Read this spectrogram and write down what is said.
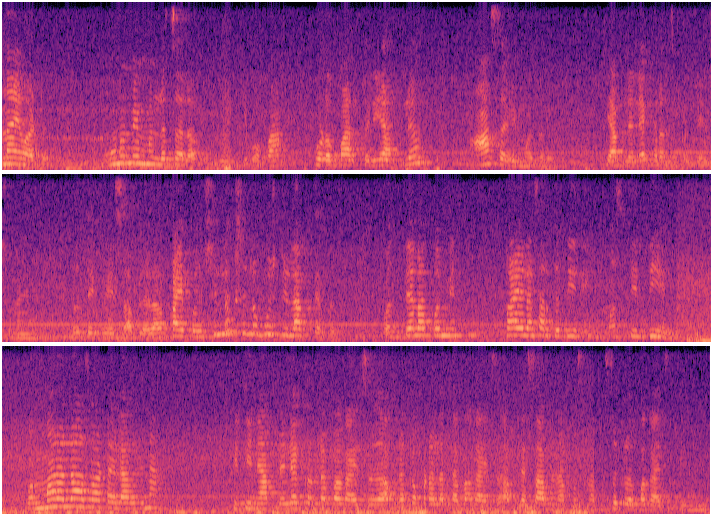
नाही वाटत. म्हणून मी म्हणलं चला की बाबा थोडंफार तरी आपलं असावी मदत. की आपल्या लेकरांचं पण टेन्शन आहे. प्रत्येक वेळेस आपल्याला काय पण शिल्लक शिल्लक गोष्टी लागतातच. पण त्याला पण मी पाहिल्यासारखं दिली मस्ती देईन. पण मला लाज वाटायला लागली ना की तिने आपल्या लेकरांना बघायचं आपल्या कपडा लत्ता बघायचं आपल्या साबणापासून सगळं बघायचं तिने.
